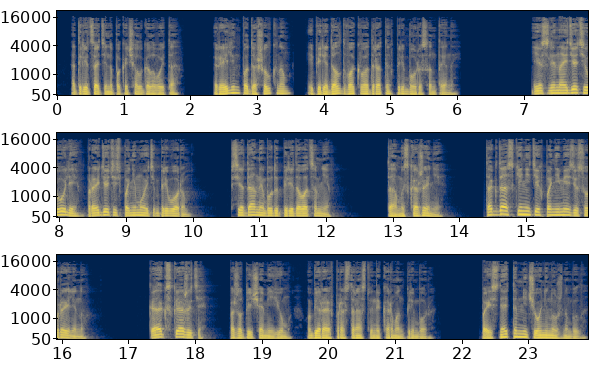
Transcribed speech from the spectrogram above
— отрицательно покачал головой та. Рейлин подошел к нам и передал два квадратных прибора с антенной. Если найдете улей, пройдетесь по нему этим прибором. Все данные будут передаваться мне. Там искажения. Тогда скинете их по Немезису Рейлину. Как скажете, пожал плечами Юм, убирая в пространственный карман прибор. Пояснять там ничего не нужно было.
